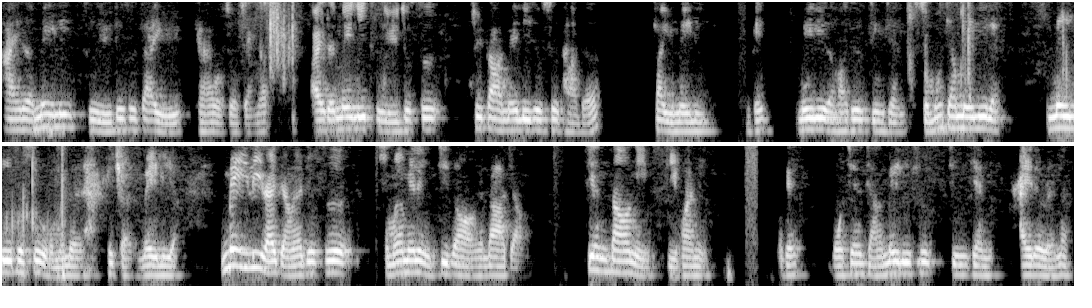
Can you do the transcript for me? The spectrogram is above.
爱的魅力之余，就是在于刚才我所讲的，爱的魅力之余，就是最大的魅力就是它的在于魅力。OK，魅力的话就是今天什么叫魅力呢？魅力不是我们的 HR 魅力啊，魅力来讲呢，就是什么样魅力？你记得哦，跟大家讲，见到你喜欢你，OK。我今天讲的魅力是今天爱的人呢，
